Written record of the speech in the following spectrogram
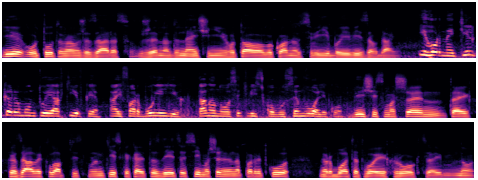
І отут вона вже зараз, вже на Донеччині, готова виконувати свої бойові завдання. Ігор не тільки ремонтує автівки, а й фарбує їх та наносить військову символіку. Більшість машин, так як казали хлопці з Франківська, кажуть, то здається, всі машини напередку, робота твоїх рук. Це, ну,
